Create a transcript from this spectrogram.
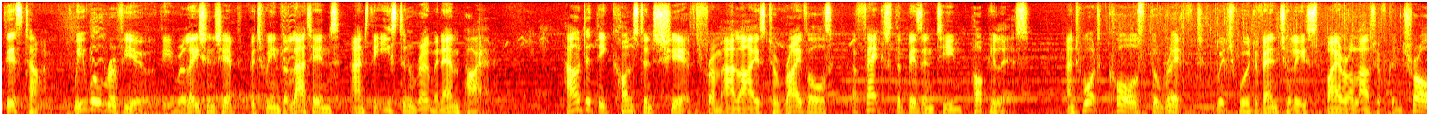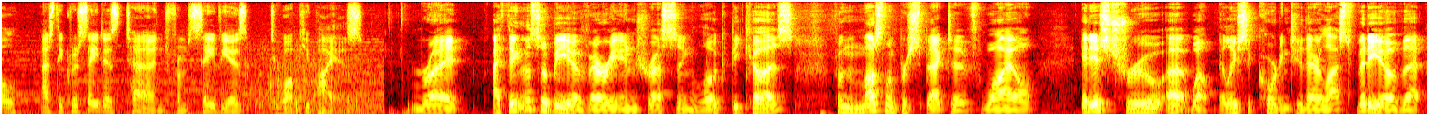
This time, we will review the relationship between the Latins and the Eastern Roman Empire how did the constant shift from allies to rivals affect the Byzantine populace? And what caused the rift, which would eventually spiral out of control as the Crusaders turned from saviors to occupiers? Right. I think this will be a very interesting look because, from the Muslim perspective, while it is true, uh, well, at least according to their last video, that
